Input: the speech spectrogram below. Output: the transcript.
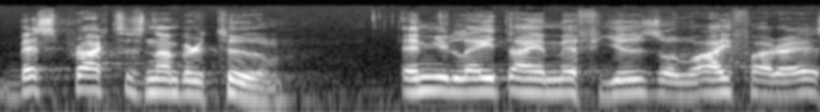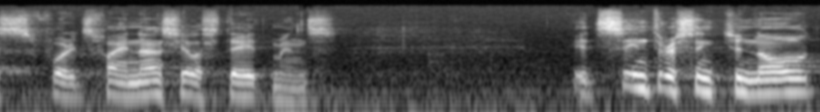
Best practice number two, emulate IMF use of IFRS for its financial statements. It's interesting to note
